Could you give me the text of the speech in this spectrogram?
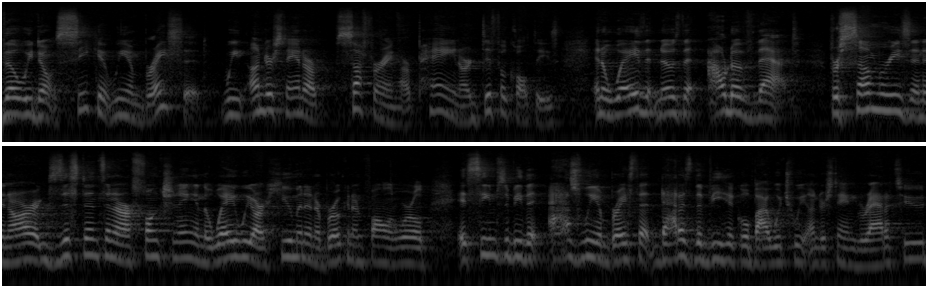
though we don't seek it, we embrace it. We understand our suffering, our pain, our difficulties in a way that knows that out of that, for some reason in our existence and our functioning and the way we are human in a broken and fallen world, it seems to be that as we embrace that, that is the vehicle by which we understand gratitude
